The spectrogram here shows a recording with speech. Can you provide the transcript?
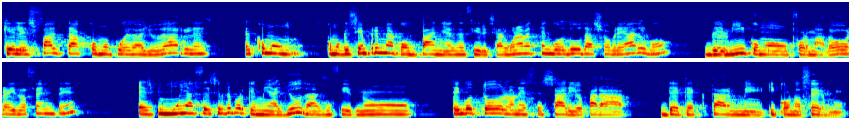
qué les falta, cómo puedo ayudarles. Es como como que siempre me acompaña. Es decir, si alguna vez tengo dudas sobre algo de mm. mí como formadora y docente, es muy accesible porque me ayuda. Es decir, no tengo todo lo necesario para detectarme y conocerme.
